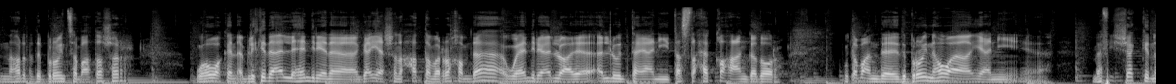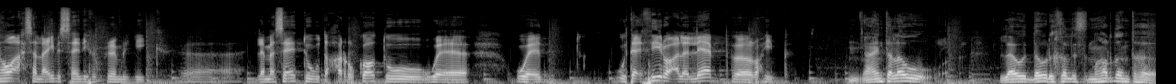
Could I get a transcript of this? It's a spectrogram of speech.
النهارده دي بروين 17 وهو كان قبل كده قال لهنري أنا جاي عشان أحطم الرقم ده. وهنري قال له قال له أنت يعني تستحقها عن جداره وطبعا دي بروين هو يعني ما فيش شك إن هو أحسن لعيب السنة دي في ال Premier League آه، لمساته وتحركاته و... و... وتأثيره على اللعب رهيب. يعني أنت لو لو الدوري خلص النهارده انت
